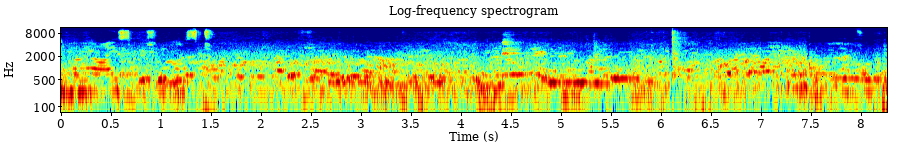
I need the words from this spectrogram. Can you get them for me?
এখানে আই স্পেশালিস্ট। চোখে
